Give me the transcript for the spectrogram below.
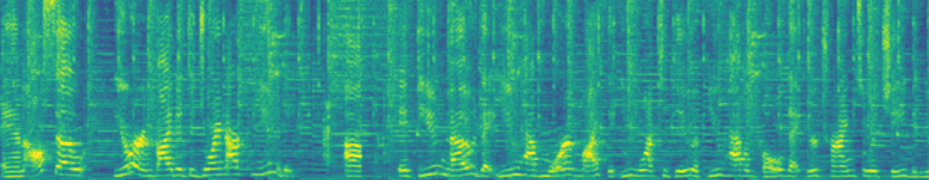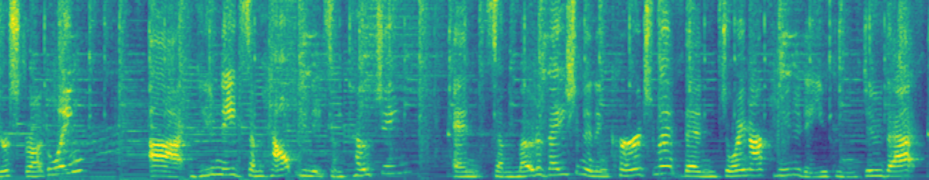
And also, you're invited to join our community. If you know that you have more in life that you want to do, if you have a goal that you're trying to achieve and you're struggling, uh, you need some help, you need some coaching and some motivation and encouragement, then join our community. You can do that.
